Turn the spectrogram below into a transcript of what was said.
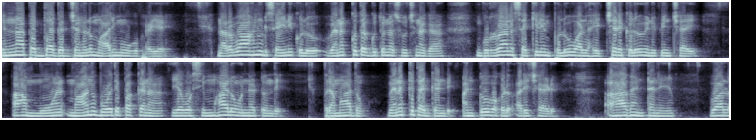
చిన్న పెద్ద గర్జనలు మారిమోగిపోయాయి నరవాహనుడి సైనికులు వెనక్కు తగ్గుతున్న సూచనగా గుర్రాల సకిలింపులు వాళ్ళ హెచ్చరికలు వినిపించాయి. ఆ మో మానుబోతి పక్కన ఏవో సింహాలు ఉన్నట్టుంది. ప్రమాదం. వెనక్కి తగ్గండి అంటూ ఒకడు అరిచాడు. ఆ వెంటనే వాళ్ళ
